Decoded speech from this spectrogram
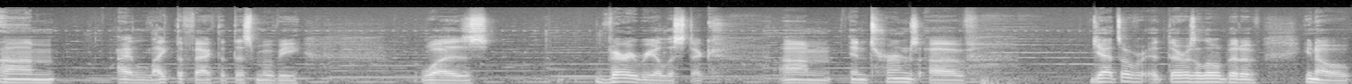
Um, I like the fact that this movie was very realistic. Um, in terms of yeah it's over it, there was a little bit of you know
